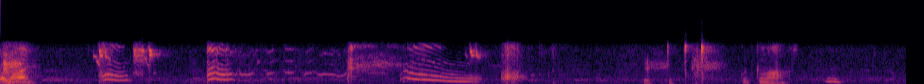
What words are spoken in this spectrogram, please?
Come on. Good, come hmm. on.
